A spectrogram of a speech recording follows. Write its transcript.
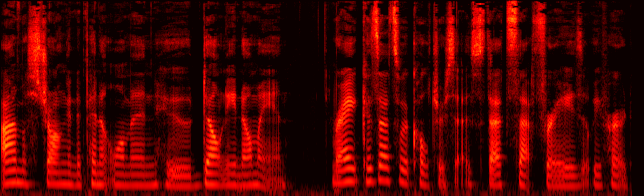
I'm a strong, independent woman who don't need no man, right? Because that's what culture says. That's that phrase that we've heard.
